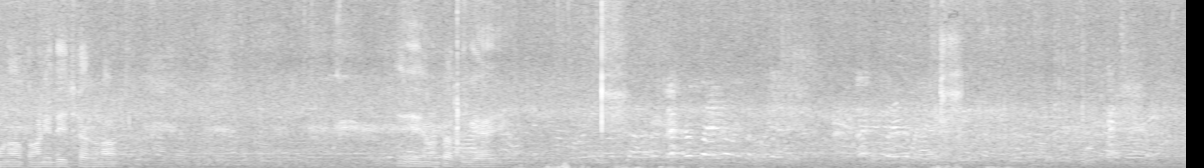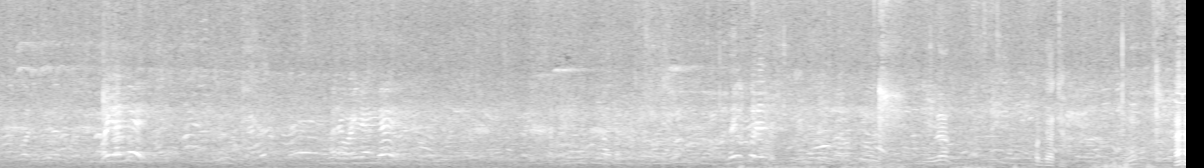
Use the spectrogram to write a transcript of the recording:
ਹੁਣ ਆ ਪਾਣੀ ਦੇ ਛਰ ਨਾਲ ਇਹ ਹੁਣ ਢੱਕ ਗਿਆ ਹੈ ਜੀ ऊपर जाके हैं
